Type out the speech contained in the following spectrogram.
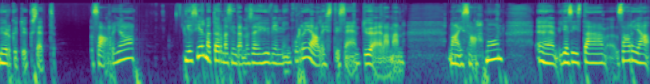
myrkytykset-sarjaa. Ja siellä mä törmäsin tämmöiseen hyvin niin kuin realistiseen työelämän naishahmoon. Ja siis tämä sarja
